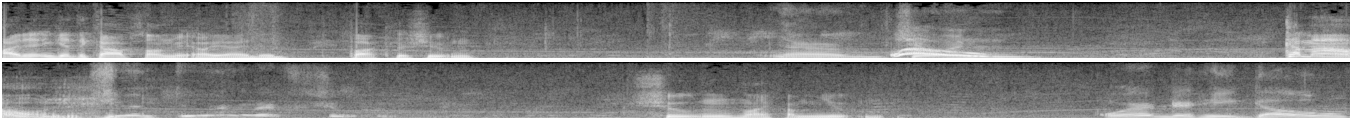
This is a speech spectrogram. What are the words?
I didn't get the cops on me. Oh yeah, I did. Fuck, they're shooting. They're Whoa! shooting, Come on! shooting, shooting, shooting. Shooting like a mutant. Where did he go?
